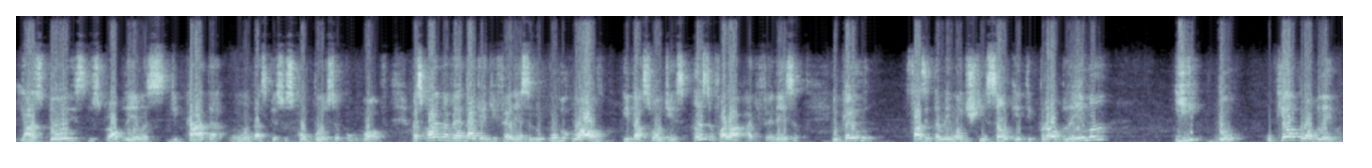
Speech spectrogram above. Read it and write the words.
e as dores e os problemas de cada uma das pessoas que compõem o seu público-alvo. Mas qual é, na verdade, a diferença do público-alvo e da sua audiência? Antes de eu falar a diferença, eu quero fazer também uma distinção entre problema e dor. O que é o problema?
